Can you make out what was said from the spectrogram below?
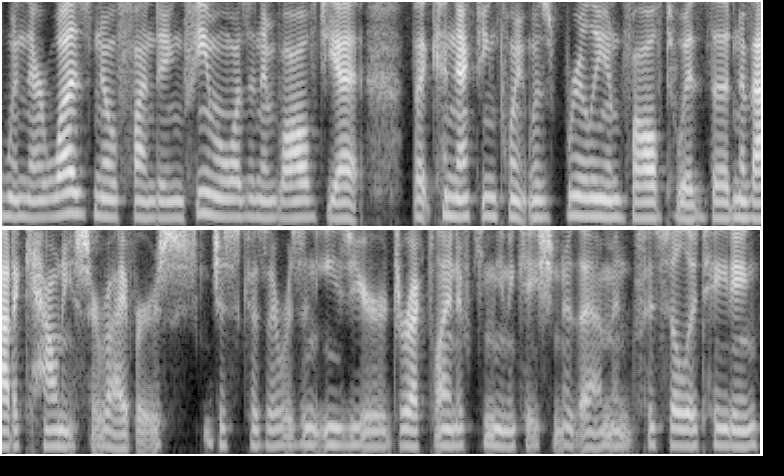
when there was no funding. FEMA wasn't involved yet, but Connecting Point was really involved with the Nevada County survivors just because there was an easier direct line of communication to them and facilitating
